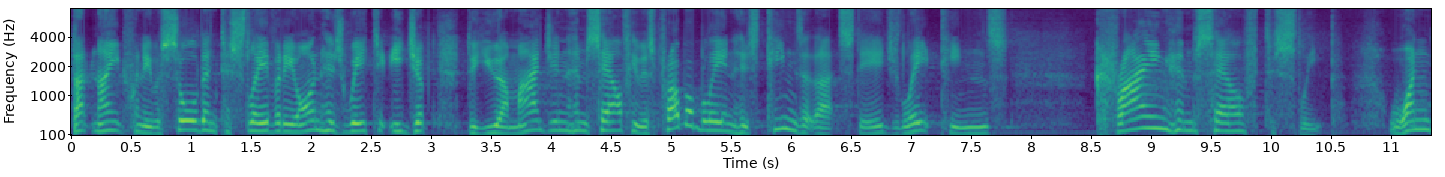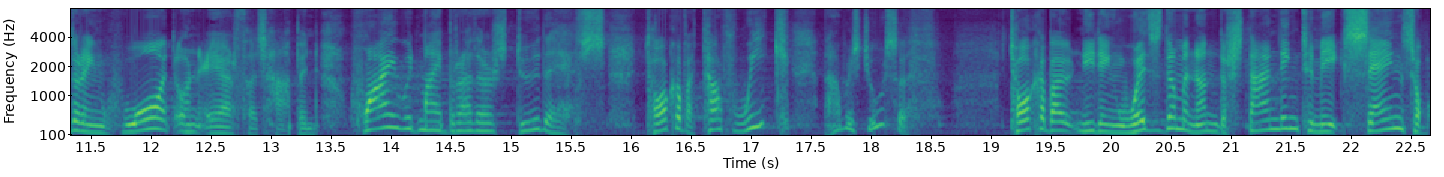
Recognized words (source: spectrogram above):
That night when he was sold into slavery on his way to Egypt, do you imagine himself? He was probably in his teens at that stage, late teens crying himself to sleep, wondering what on earth has happened. Why would my brothers do this? Talk of a tough week. That was Joseph. Talk about needing wisdom and understanding to make sense of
